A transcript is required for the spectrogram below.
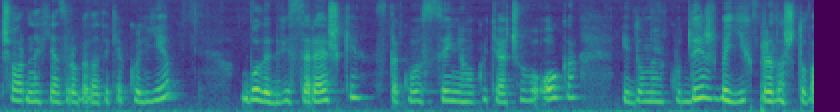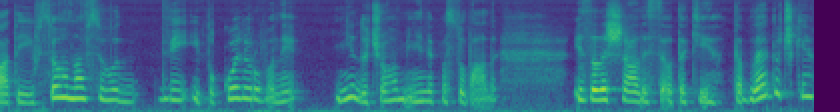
чорних я зробила таке кольє. Були дві сережки з такого синього котячого ока. І думаю, куди ж би їх прилаштувати? Їх всього-навсього дві, і по кольору вони ні до чого мені не пасували. І залишалися отакі таблеточки.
